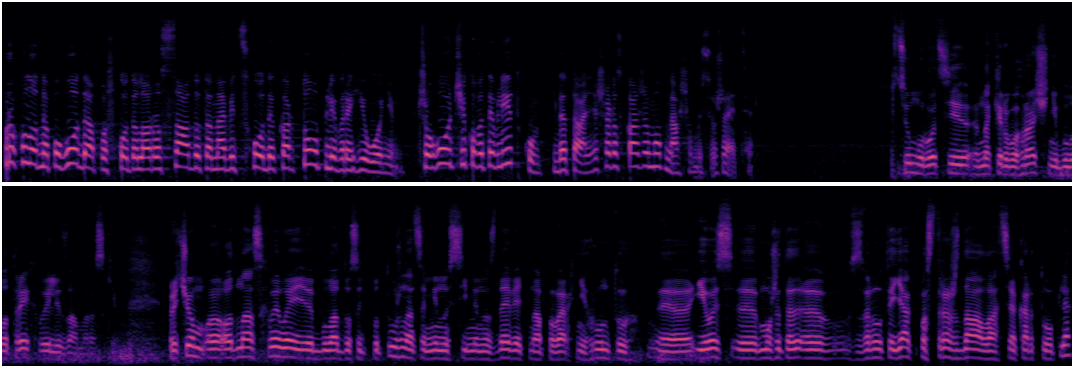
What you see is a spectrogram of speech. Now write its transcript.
Прохолодна погода пошкодила розсаду та навіть сходи картоплі в регіоні. Чого очікувати влітку? Детальніше розкажемо в нашому сюжеті. В цьому році на Кіровоградщині було три хвилі заморозків. Причому е, одна з хвилей була досить потужна, це мінус 7, мінус 9 на поверхні ґрунту. Е, І ось е, можете звернути, як постраждала ця картопля,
